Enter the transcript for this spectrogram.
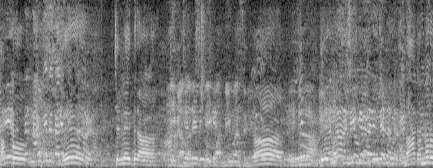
తప్పు. ఏ చెల్లె ఇద్దరా నీకా మరి? నీకు మా- నీ మనసుని ఆ, నాకందరూ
